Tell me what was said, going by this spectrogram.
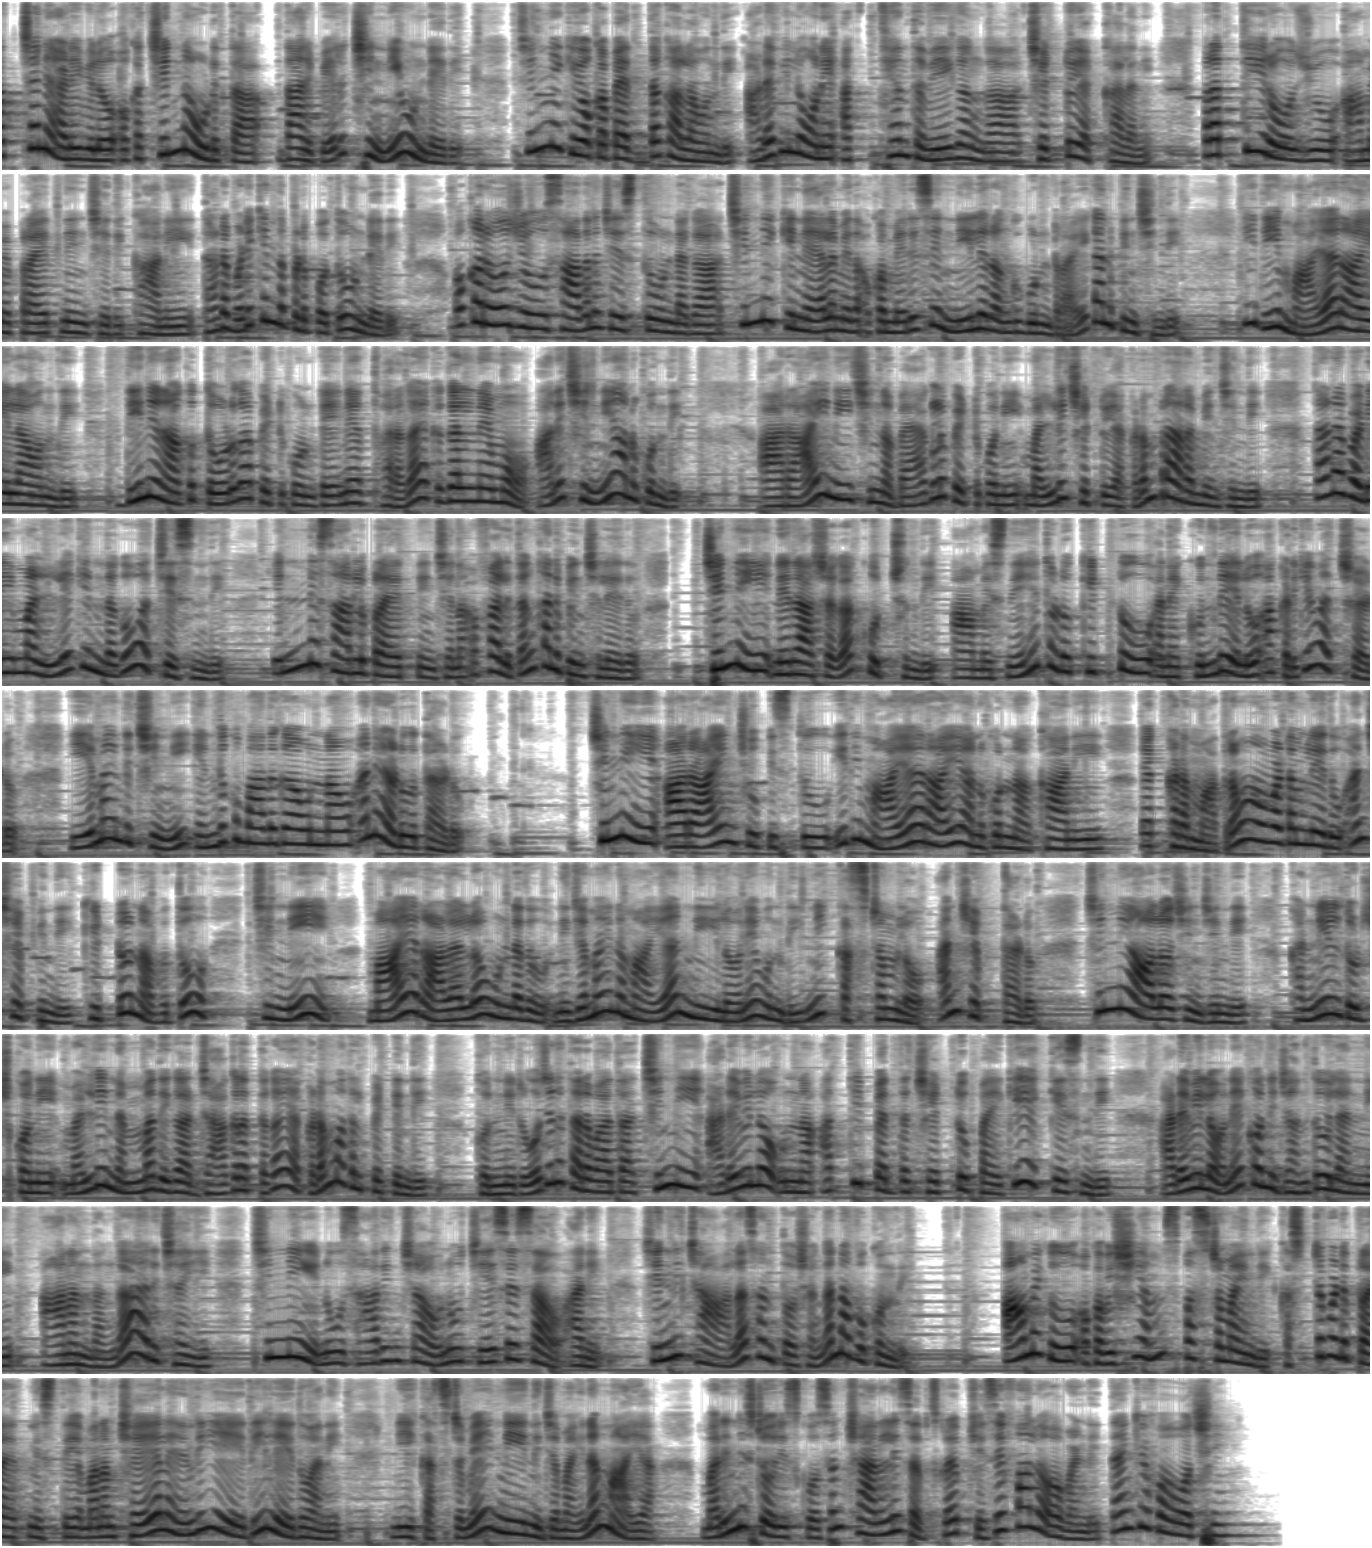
పచ్చని అడవిలో ఒక చిన్న ఉడత దాని పేరు చిన్ని ఉండేది. చిన్నికి ఒక పెద్ద కళ ఉంది. అడవిలోనే అత్యంత వేగంగా చెట్టు ఎక్కాలని. ప్రతిరోజు ఆమె ప్రయత్నించేది కానీ తడబడి కింద పడిపోతూ ఉండేది. ఒకరోజు సాధన చేస్తూ ఉండగా చిన్నికి నేల మీద ఒక మెరిసే నీలిరంగు గుండ్రాయి కనిపించింది. ఇది మాయారాయిలా ఉంది. దీన్ని నాకు తోడుగా పెట్టుకుంటే నేను త్వరగా ఎక్కగలనేమో అని చిన్ని అనుకుంది. ఆ రాయిని చిన్న బ్యాగులో పెట్టుకొని మళ్ళీ చెట్టు ఎక్కడం ప్రారంభించింది. తడబడి మళ్ళీ కిందకు వచ్చేసింది. ఎన్నిసార్లు ప్రయత్నించినా ఫలితం కనిపించలేదు. చిన్ని నిరాశగా కూర్చుంది. ఆమె స్నేహితుడు కిట్టు అనే కుందేలు అక్కడికి వచ్చాడు. ఏమైంది చిన్ని? ఎందుకు బాధగా ఉన్నావు? అని అడుగుతాడు. చిన్ని ఆ రాయిని చూపిస్తూ ఇది మాయా రాయి అనుకున్నా కానీ ఎక్కడ మాత్రం అవ్వటం లేదు అని చెప్పింది. కిట్టు నవ్వుతూ చిన్ని మాయ రాళ్ళలో ఉండదు. నిజమైన మాయ నీలోనే ఉంది. నీ కష్టంలో అని చెప్తాడు. చిన్ని ఆలోచించింది. కన్నీళ్ళు తుడుచుకొని మళ్ళీ నెమ్మదిగా జాగ్రత్తగా ఎక్కడం మొదలుపెట్టింది. కొన్ని రోజుల తర్వాత చిన్ని అడవిలో ఉన్న అతి పెద్ద చెట్టు పైకి ఎక్కేసింది. అడవిలోనే కొన్ని జంతువులన్నీ ఆనందంగా అరిచాయి. చిన్ని నువ్వు సాధించావు. నువ్వు చేసేసావు అని. చిన్ని చాలా సంతోషంగా నవ్వుకుంది. ఆమెకు ఒక విషయం స్పష్టమైంది. కష్టపడి ప్రయత్నిస్తే మనం చేయలేనిది ఏదీ లేదు అని. నీ కష్టమే నీ నిజమైన మాయ. మరిన్ని స్టోరీస్ కోసం ఛానల్ని సబ్స్క్రైబ్ చేసి ఫాలో అవ్వండి. Thank you for watching.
